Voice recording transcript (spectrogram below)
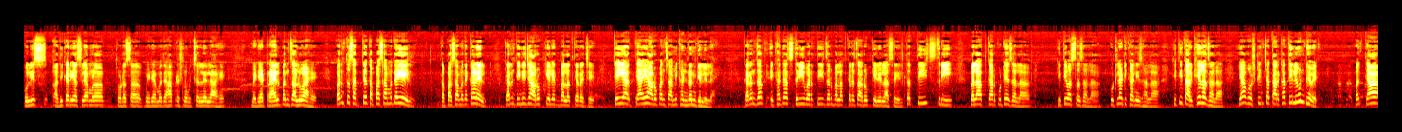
पोलीस अधिकारी असल्यामुळं थोडासा मीडियामध्ये हा प्रश्न उचललेला आहे. मीडिया ट्रायल पण चालू आहे. परंतु सत्य तपासामध्ये येईल. तपासामध्ये कळेल. कारण तिने जे आरोप केलेत बलात्काराचे ते या त्याही आरोपांचं आम्ही खंडन केलेलं आहे. कारण जर एखाद्या स्त्रीवरती जर बलात्काराचा आरोप केलेला असेल तर ती स्त्री बलात्कार कुठे झाला किती वाजता झाला कुठल्या ठिकाणी झाला किती तारखेला झाला या गोष्टींच्या तारखा ती लिहून ठेवेल. पण त्या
